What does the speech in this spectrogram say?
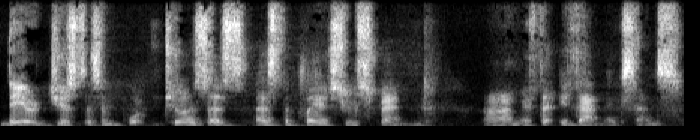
they are just as important to us as as the players who spend. Um, if that if that makes sense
